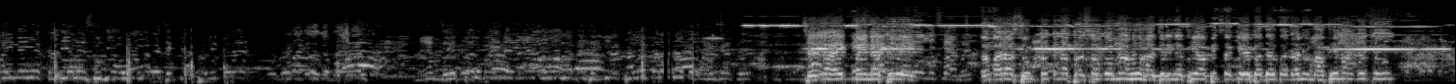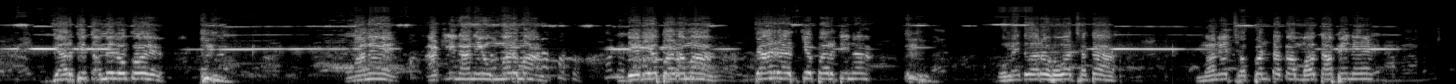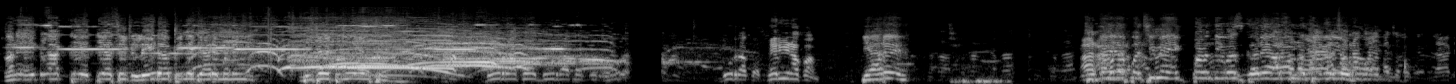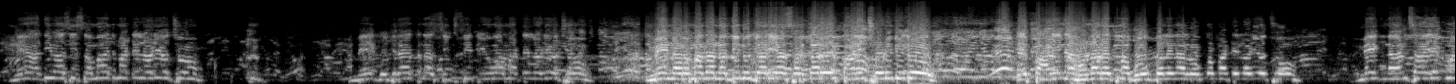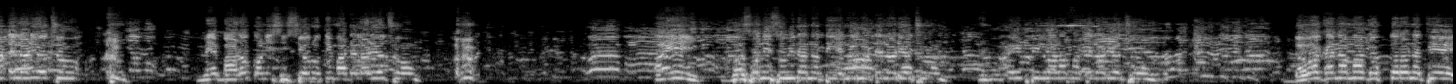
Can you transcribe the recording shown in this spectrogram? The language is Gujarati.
કે ચેતરભાઈને અહીંયા કાર્યાલય સુધી આવવા માટે જગ્યા ખાલી કરે. તમે લોકોએ મને આટલી નાની ઉંમરમાં ડેડિયાપાડામાં ચાર રાજકીય પાર્ટીના ઉમેદવારો હોવા છતાં મને છપ્પન ટકા મત આપીને અને એક લાખથી ઐતિહાસિક લીડ આપીને જયારે મને વિજય બનાવ્યો છે દૂર રાખો દૂર રાખો દૂર રાખો. ફેરવી નાખો ત્યારે પછી મેં એક પણ દિવસ ઘરે આરામ નથી કર્યો. મેં આદિવાસી સમાજ માટે લડ્યો છું. મેં ગુજરાતના શિક્ષિત યુવા માટે લડ્યો છું. મેં નર્મદા નદીનું જ્યારે આ સરકારોએ પાણી છોડી દીધું એ પાણીના હોનારતમાં ભોગ બનેલા લોકો માટે લડ્યો છું. મેં જ્ઞાન સહાયક માટે લડ્યો છું. મેં બાળકોની શિષ્યવૃત્તિ માટે લડ્યો છું. અહીં બસોની સુવિધા નથી, એના માટે લડ્યો છું. લાઇટ બિલ વાળા માટે લડ્યો છું. દવાખાનામાં ડોક્ટરો નથી,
